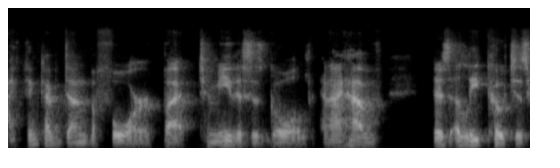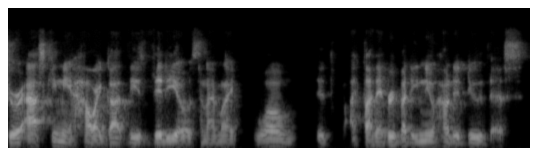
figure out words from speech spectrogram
I think I've done before, but to me this is gold. And I have there's elite coaches who are asking me how I got these videos, and I'm like, well, it, I thought everybody knew how to do this.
